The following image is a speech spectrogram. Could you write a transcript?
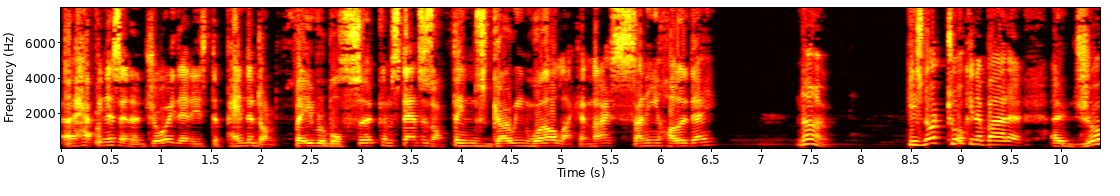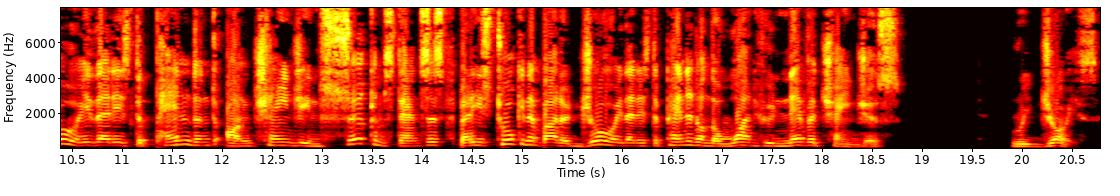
a happiness and a joy that is dependent on favorable circumstances, on things going well, like a nice sunny holiday. No. He's not talking about a, a joy that is dependent on changing circumstances, but he's talking about a joy that is dependent on the one who never changes. Rejoice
